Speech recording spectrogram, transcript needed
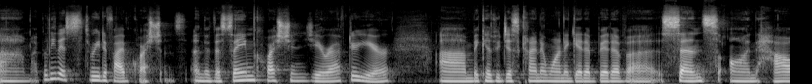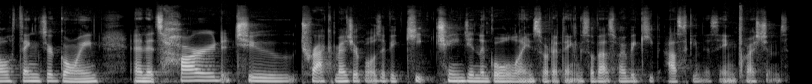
um, I believe it's three to five questions, and they're the same questions year after year um, because we just kind of want to get a bit of a sense on how things are going. And it's hard to track measurables if you keep changing the goal line, sort of thing. So that's why we keep asking the same questions.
